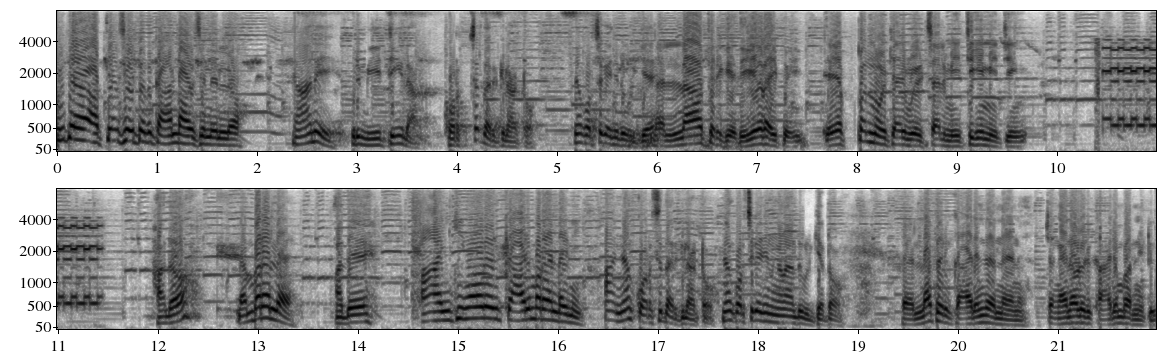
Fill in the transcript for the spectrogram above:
എനിക്ക് അത്യാവശ്യമായിട്ട് അത് കാണേണ്ട ആവശ്യമില്ലല്ലോ. ഞാനേ ഒരു മീറ്റിംഗിലാണ് കുറച്ച് തിരക്കിലാട്ടോ. ഞാൻ കുറച്ച് കഴിഞ്ഞിട്ട് വിളിക്കേ. വല്ലാത്തൊരു ഗതികേടായി പോയി എപ്പം നോക്കിയാൽ വിളിച്ചാൽ മീറ്റിംഗ് മീറ്റിംഗ് ഹലോ? നമ്പർ അല്ലേ അതെ. ആ എനിക്ക് നിങ്ങളോട് ഒരു കാര്യം പറയണ്ടേനി ആ ഞാൻ കുറച്ച് തിരക്കിലാട്ടോ. ഞാൻ കുറച്ച് കഴിഞ്ഞ് നിങ്ങളാണ്ട് വിളിക്കാട്ടോ. വല്ലാത്തൊരു കാര്യം തന്നെയാണ്. ചങ്ങാനോട് ഒരു കാര്യം പറഞ്ഞിട്ട്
